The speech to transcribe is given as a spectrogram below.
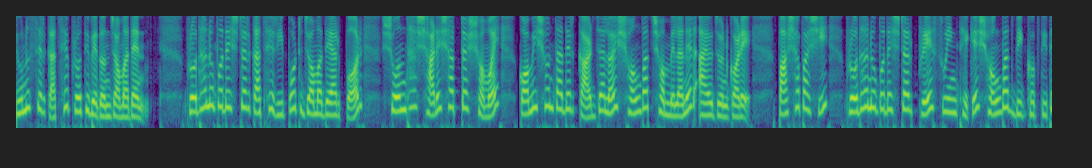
ইউনুসের কাছে প্রতিবেদন জমা দেন। প্রধান উপদেষ্টার কাছে রিপোর্ট জমা দেওয়ার পর সন্ধ্যা সাড়ে সাতটার সময় কমিশন তাদের কার্যালয় সংবাদ সম্মেলনের আয়োজন করে। পাশাপাশি প্রধান উপদেষ্টার প্রেস উইং থেকে সংবাদ বিজ্ঞপ্তিতে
